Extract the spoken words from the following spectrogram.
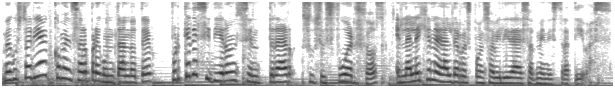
Me gustaría comenzar preguntándote, ¿por qué decidieron centrar sus esfuerzos en la Ley General de Responsabilidades Administrativas?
